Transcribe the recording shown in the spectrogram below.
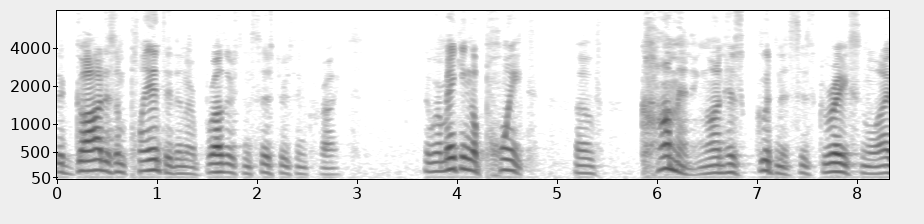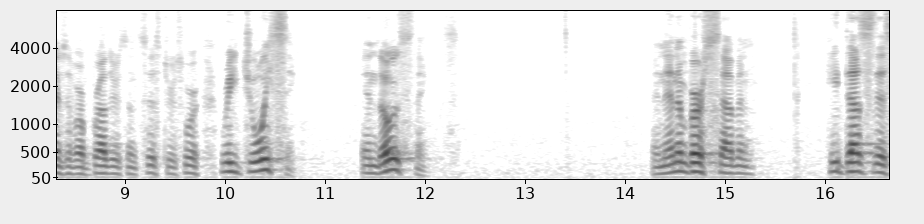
that God has implanted in our brothers and sisters in Christ. And we're making a point of commenting on His goodness, His grace in the lives of our brothers and sisters. We're rejoicing in those things. And then in verse 7, he does this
